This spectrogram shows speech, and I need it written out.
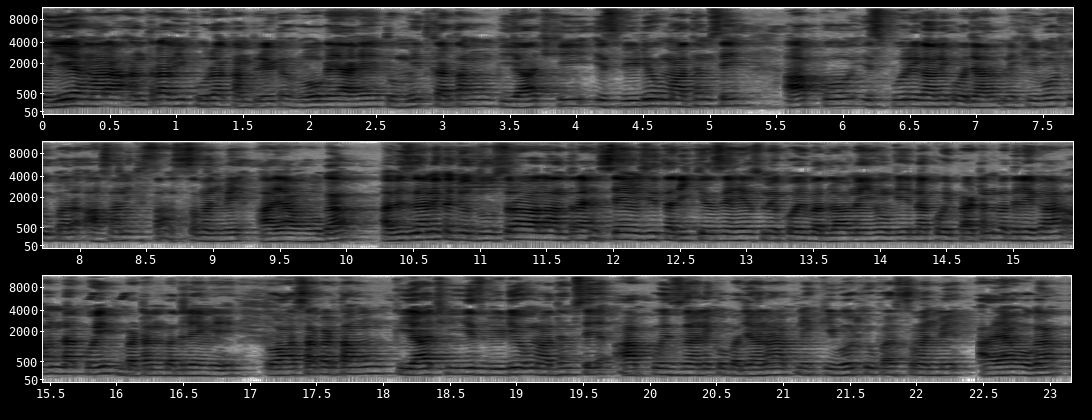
तो ये हमारा अंतरा भी पूरा कंप्लीट हो गया है। तो उम्मीद करता हूँ कि आज की इस वीडियो के माध्यम से आपको इस पूरे गाने को बजाने कीबोर्ड के ऊपर आसानी के साथ समझ में आया होगा। अब इस गाने का जो दूसरा वाला अंतरा है सेम इसी तरीके से है। उसमें कोई बदलाव नहीं होंगे, ना कोई पैटर्न बदलेगा और ना कोई बटन बदलेंगे। तो आशा करता हूँ कि आज की इस वीडियो के माध्यम से आपको इस गाने को बजाना अपने कीबोर्ड के ऊपर समझ में आया होगा।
